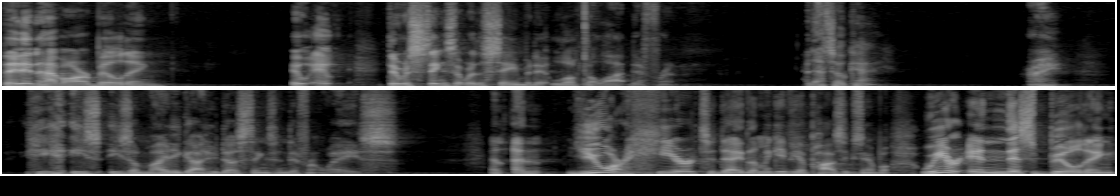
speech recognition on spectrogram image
They didn't have our building. It, it, there was things that were the same, but it looked a lot different. That's okay, right? He, he's, he's a mighty God who does things in different ways. And, and you are here today. Let me give you a positive example. We are in this building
